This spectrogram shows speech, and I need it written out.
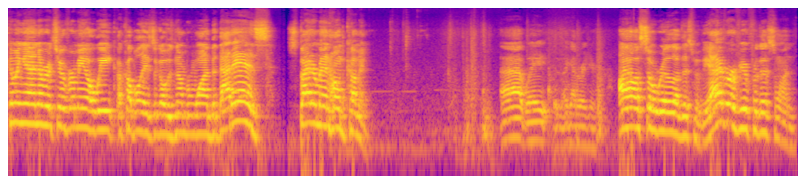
Coming in number two for me a week, a couple days ago was number one, but that is Spider-Man Homecoming. Ah, wait, I got it right here. I also really love this movie. I have a review for this one.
